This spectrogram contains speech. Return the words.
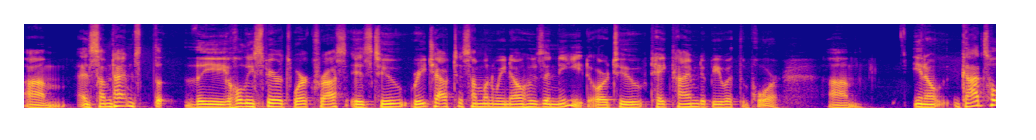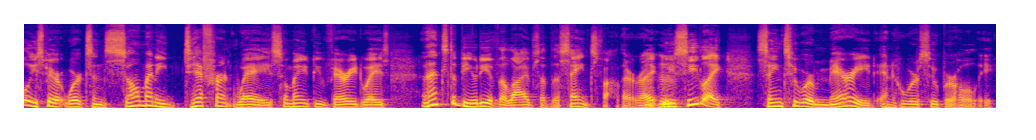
Um, and sometimes the, the Holy Spirit's work for us is to reach out to someone we know who's in need or to take time to be with the poor. Um, you know, God's Holy Spirit works in so many different ways, so many varied ways. And that's the beauty of the lives of the saints, Father, right? Mm-hmm. We see like saints who were married and who were super holy,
